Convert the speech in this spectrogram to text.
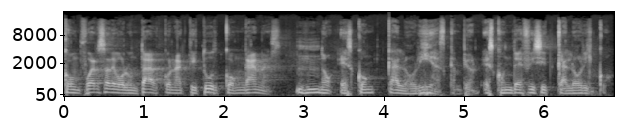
con fuerza de voluntad, con actitud, con ganas. No, es con calorías, campeón. Es con déficit calórico.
